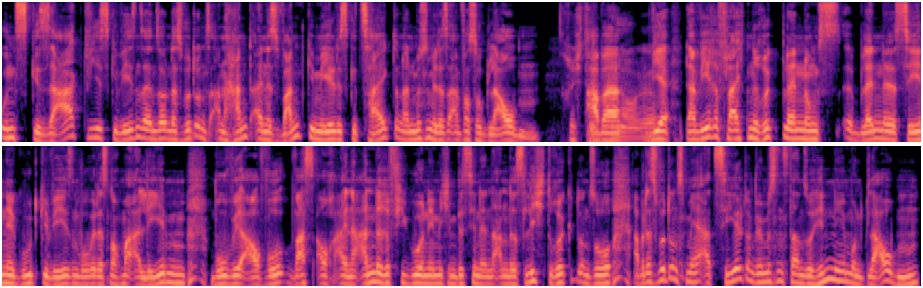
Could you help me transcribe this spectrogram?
uns gesagt, wie es gewesen sein soll. Und das wird uns anhand eines Wandgemäldes gezeigt und dann müssen wir das einfach so glauben. Richtig. Aber genau, ja. wir, da wäre vielleicht eine Rückblendungsblende-Szene gut gewesen, wo wir das nochmal erleben, wo wir auch, wo, was auch eine andere Figur nämlich ein bisschen in ein anderes Licht rückt und so. Aber das wird uns mehr erzählt und wir müssen es dann so hinnehmen und glauben.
